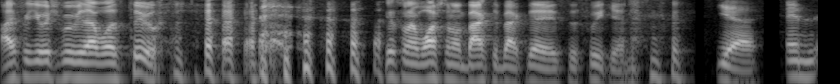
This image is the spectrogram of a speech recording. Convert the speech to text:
I forget which movie that was too. I guess when I watched them on back-to-back days this weekend. yeah, and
